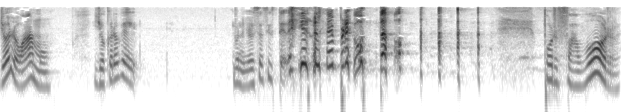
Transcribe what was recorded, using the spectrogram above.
Yo lo amo. Yo creo que, bueno, yo no sé si ustedes, yo no les he preguntado. Por favor.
